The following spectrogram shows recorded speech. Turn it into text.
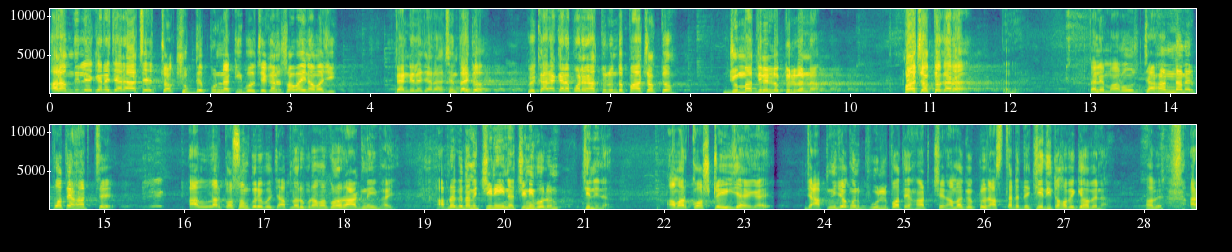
আলহামদুলিল্লাহ, এখানে যারা আছে, চকসুখদেবপুর না কি বলছে, এখানে সবাই নামাজি। প্যান্ডেলে যারা আছেন, তাই তো? ওই কারা কারা পড়েন? হাত তুলুন তো, পাঁচ অক্ত। জুম্মার দিনের লোক তুলবেন না। পাঁচ অক্ত কারা? তাহলে তাহলে মানুষ জাহান নামের পথে হাঁটছে। আল্লাহর কসম করে বলছে, আপনার উপর আমার কোনো রাগ নেই ভাই। আপনাকে তো আমি চিনিই না। চিনি বলুন, চিনি না। আমার কষ্ট এই জায়গায় যে আপনি যখন ভুল পথে হাঁটছেন, আমাকে একটু রাস্তাটা দেখিয়ে দিতে হবে কি হবে না? হবে। আর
